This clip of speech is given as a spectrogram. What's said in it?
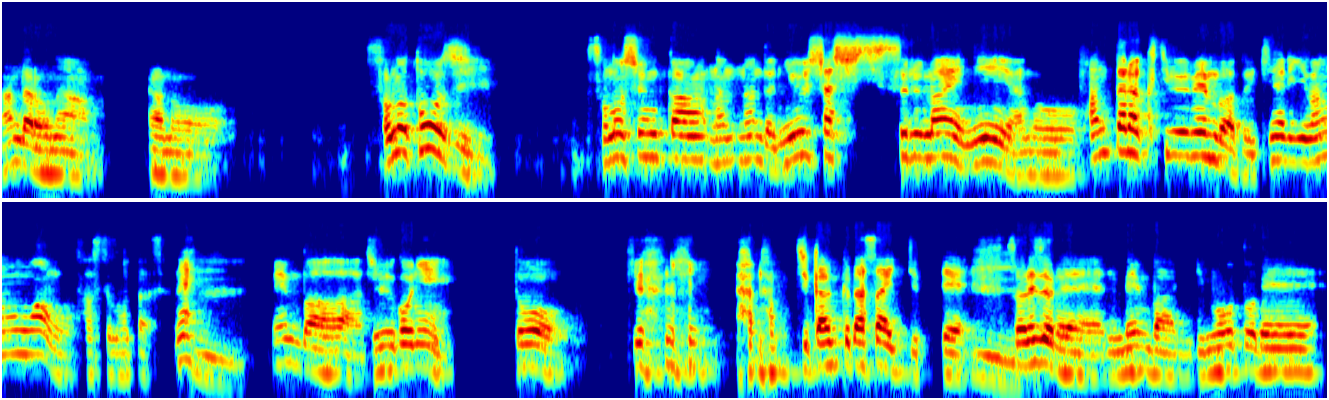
なんだろうな、あの、その当時、その瞬間、ななんだ、入社する前に、あの、ファンタラクティブメンバーといきなりワンオンワンをさせてもらったんですよね。うん。メンバー15人と、急にあの時間くださいって言って、それぞれのメンバーにリモートで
